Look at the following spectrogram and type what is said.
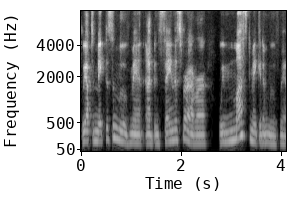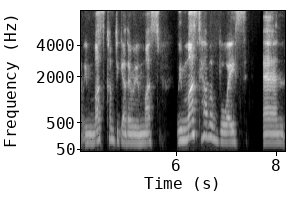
We have to make this a movement and I've been saying this forever. We must make it a movement. We must come together. We must we must have a voice and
